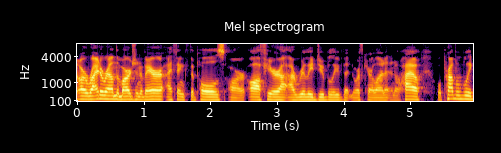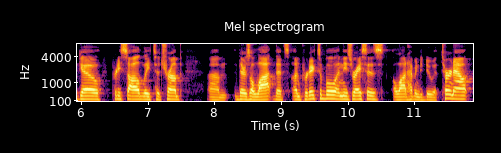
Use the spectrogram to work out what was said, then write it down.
are right around the margin of error. I think the polls are off here. I really do believe that North Carolina and Ohio will probably go pretty solidly to Trump. Um, there's a lot that's unpredictable in these races, a lot having to do with turnout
